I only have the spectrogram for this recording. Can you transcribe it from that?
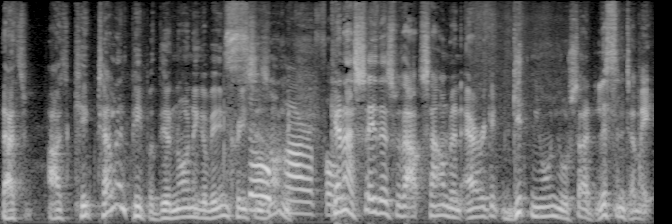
That's I keep telling people the anointing of increase So is on powerful. me. Can I say this without sounding arrogant? Get me on your side. Listen to me.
